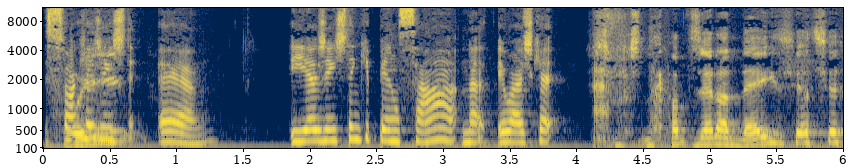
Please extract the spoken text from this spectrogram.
Só Foi... que a gente. É. E a gente tem que pensar. Na, eu acho que se dar 0 a 10, ia ser.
